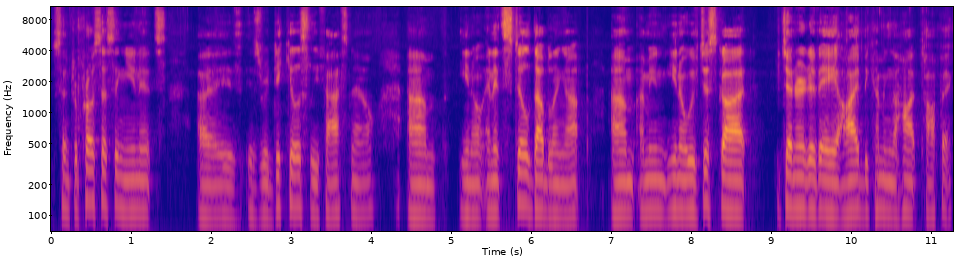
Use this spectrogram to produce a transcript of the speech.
central processing units uh, is is ridiculously fast now. Um, you know and it's still doubling up. Um, I mean you know we've just got generative AI becoming the hot topic.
